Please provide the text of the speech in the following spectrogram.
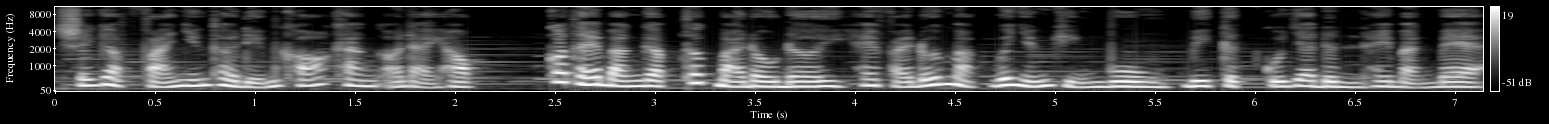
sẽ gặp phải những thời điểm khó khăn ở đại học. Có thể bạn gặp thất bại đầu đời hay phải đối mặt với những chuyện buồn, bi kịch của gia đình hay bạn bè.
